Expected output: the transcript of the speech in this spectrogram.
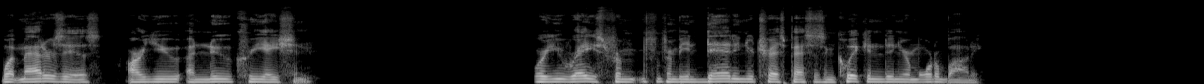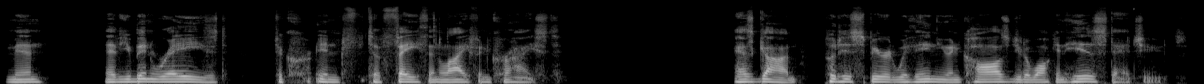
What matters is, are you a new creation? Were you raised from, from being dead in your trespasses and quickened in your mortal body? Men, have you been raised to, in, to faith and life in Christ? Has God put His Spirit within you and caused you to walk in His statutes?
